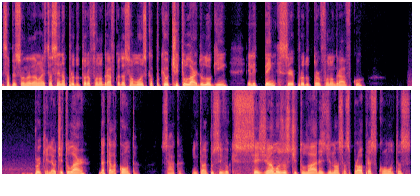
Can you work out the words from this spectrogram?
essa pessoa nada mais está sendo a produtora fonográfica da sua música, porque o titular do login ele tem que ser produtor fonográfico, porque ele é o titular daquela conta saca? Então é possível que sejamos os titulares de nossas próprias contas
